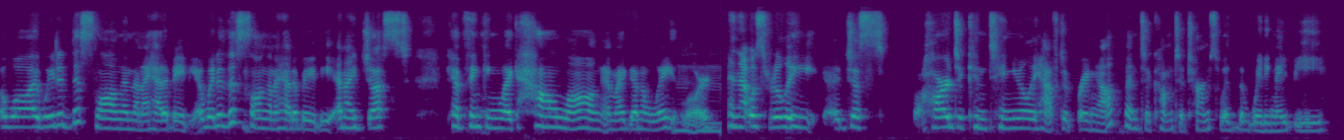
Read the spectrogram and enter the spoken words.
well, I waited this long and then I had a baby. I waited this long and I had a baby. And I just kept thinking, like, how long am I going to wait, mm-hmm. Lord? And that was really uh, just hard to continually have to bring up and to come to terms with the waiting may be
